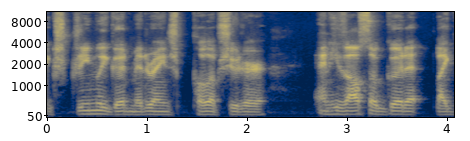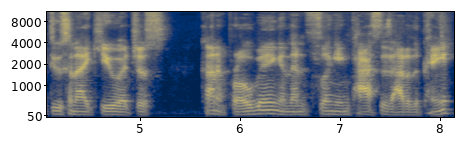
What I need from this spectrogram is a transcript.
extremely good mid-range pull-up shooter, and he's also good at like Deuce and IQ at just kind of probing and then flinging passes out of the paint.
